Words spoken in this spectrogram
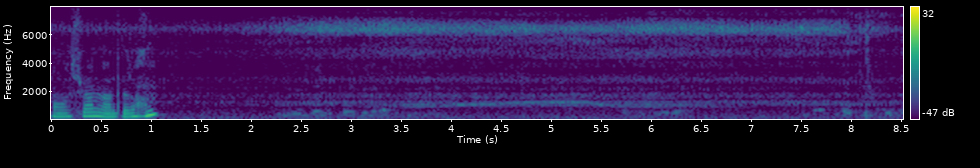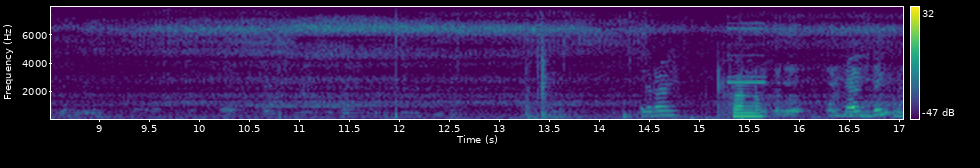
Mansiyon nerede lan? Eray Efendim. gel gidelim mi?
